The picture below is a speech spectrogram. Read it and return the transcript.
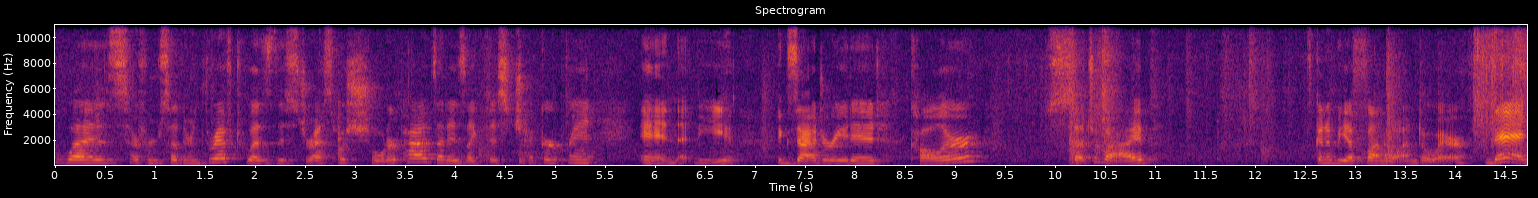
was, or from Southern Thrift, was this dress with shoulder pads that is like this checker print and the exaggerated collar. Such a vibe. It's gonna be a fun one to wear. Then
